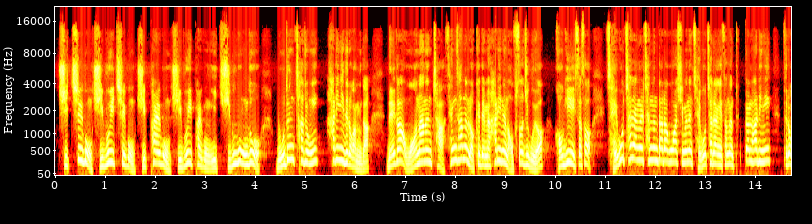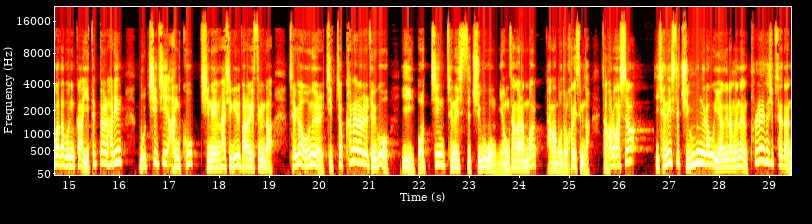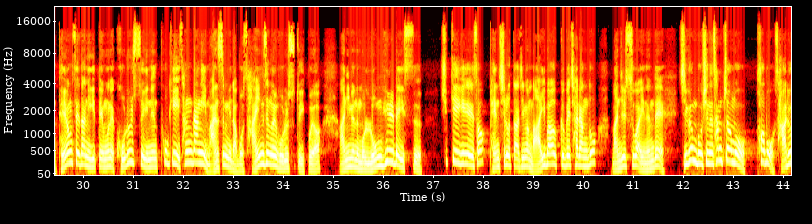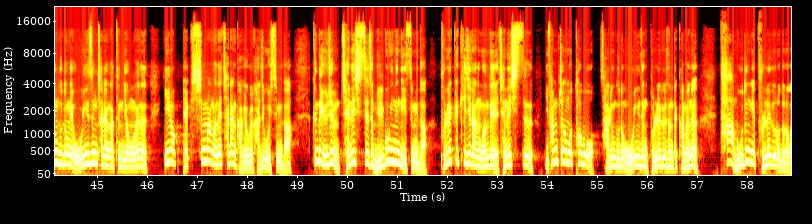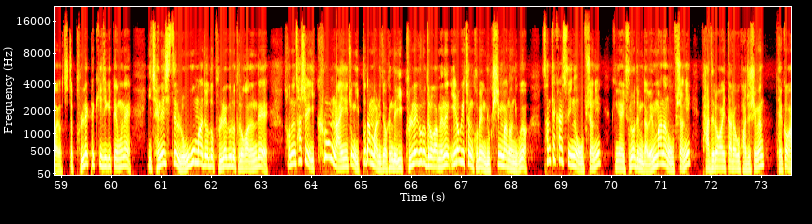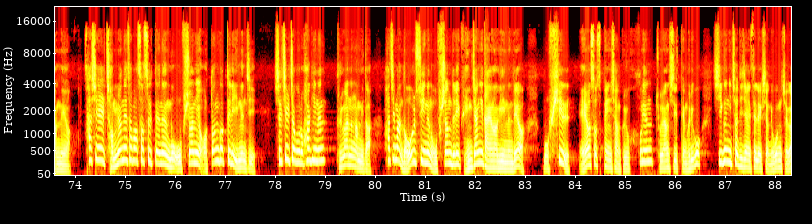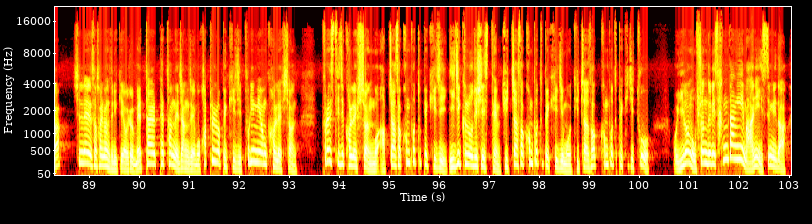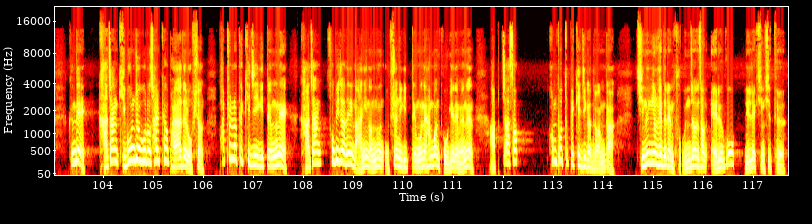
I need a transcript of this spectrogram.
G70, GV70, G80, GV80, 이 G90도 모든 차종이 할인이 들어갑니다. 내가 원하는 차, 생산을 넣게 되면 할인은 없어지고요. 거기에 있어서 재고 차량을 찾는다라고 하시면 재고 차량에서는 특별 할인이 들어가다 보니까 이 특별 할인 놓치지 않고 진행하시길 바라겠습니다. 제가 오늘 직접 카메라를 들고 이 멋진 제네시스 G90 영상을 한번 담아보도록 하겠습니다. 자, 바로 가시죠! 이 제네시스 G90이라고 이야기를 하면은 플래그십 세단, 대형 세단이기 때문에 고를 수 있는 폭이 상당히 많습니다. 뭐 4인승을 고를 수도 있고요. 아니면은 뭐 롱휠 베이스, 쉽게 얘기해서 벤츠로 따지면 마이바흐급의 차량도 만질 수가 있는데 지금 보시는 3.5 터보 4륜 구동의 5인승 차량 같은 경우에는 1억 110만 원의 차량 가격을 가지고 있습니다. 근데 요즘 제네시스에서 밀고 있는 게 있습니다. 블랙 패키지라는 건데 제네시스 이 3.5 터보 4륜 구동 5인승 블랙을 선택하면은 다 모든 게 블랙으로 들어가요. 진짜 블랙 패키지이기 때문에 이 제네시스 로고마저도 블랙으로 들어가는데 저는 사실 이 크롬 라인이 좀 이쁘단 말이죠. 근데 이 블랙으로 들어가면은 1억 2,960만 원이고요. 선택할 수 있는 옵션이 굉장히 줄어듭니다. 웬만한 옵션이 다 들어가 있다라고 봐주시면 될 것 같네요. 사실 전면에서 봤었을 때는 뭐 옵션이 어떤 것들이 있는지 실질적으로 확인은 불가능합니다. 하지만 넣을 수 있는 옵션들이 굉장히 다양하게 있는데요. 뭐 휠, 에어 서스펜션, 그리고 후륜 조향 시스템, 그리고 시그니처 디자인 셀렉션. 요거는 제가 실내에서 설명드릴게요. 그리고 메탈 패턴 내장재, 뭐 화필러 패키지, 프리미엄 컬렉션, 프레스티지 컬렉션, 뭐 앞좌석 컴포트 패키지, 이지 클로즈 시스템, 뒷좌석 컴포트 패키지, 뭐 뒷좌석 컴포트 패키지 2, 뭐 이런 옵션들이 상당히 많이 있습니다. 근데 가장 기본적으로 살펴봐야 될 옵션, 파퓰러 패키지이기 때문에 가장 소비자들이 많이 넣는 옵션이기 때문에 한번 보게 되면은 앞좌석 컴포트 패키지가 들어갑니다. 지능형 헤드램프, 운전석 에르고 릴렉싱 시트,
